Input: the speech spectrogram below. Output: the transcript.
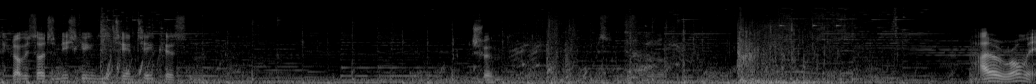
Ich glaube, ich sollte nicht gegen die TNT-Kisten Hallo Romy.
